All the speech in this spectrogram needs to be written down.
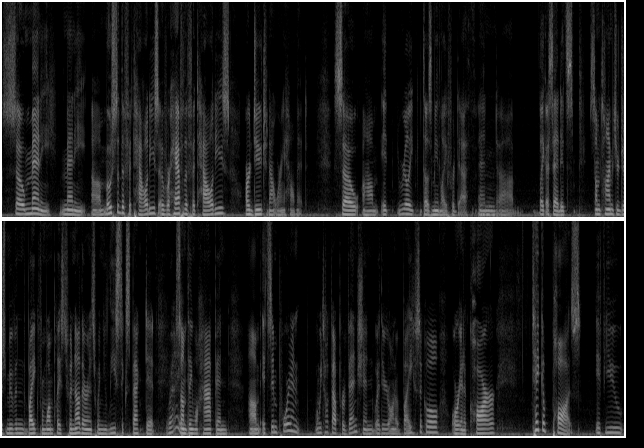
So many, many. Um, most of the fatalities, over half of the fatalities, are due to not wearing a helmet. So um, it really does mean life or death. And um, like I said, it's sometimes you're just moving the bike from one place to another, and it's when you least expect it, Right. something will happen. Um, it's important when we talk about prevention, whether you're on a bicycle or in a car, take a pause. If you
